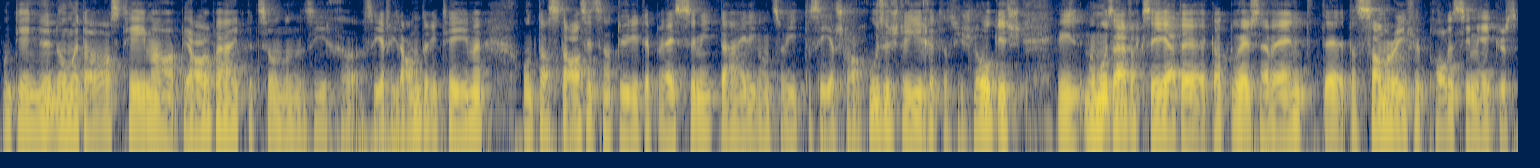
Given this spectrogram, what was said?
Und die haben nicht nur das Thema bearbeitet, sondern sicher sehr viele andere Themen. Und dass das jetzt natürlich in der Pressemitteilung und so weiter sehr stark rausstreichen, das ist logisch. Weil man muss einfach sehen, der, gerade du hast es erwähnt, der, das Summary für Policymakers,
